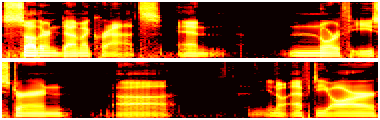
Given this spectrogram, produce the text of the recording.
Southern Democrats and Northeastern, uh, you know, FDR,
